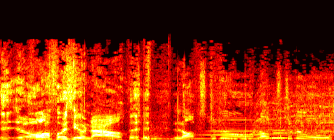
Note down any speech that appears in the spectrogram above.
Uh, Off with you now. lots to do, lots to do.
